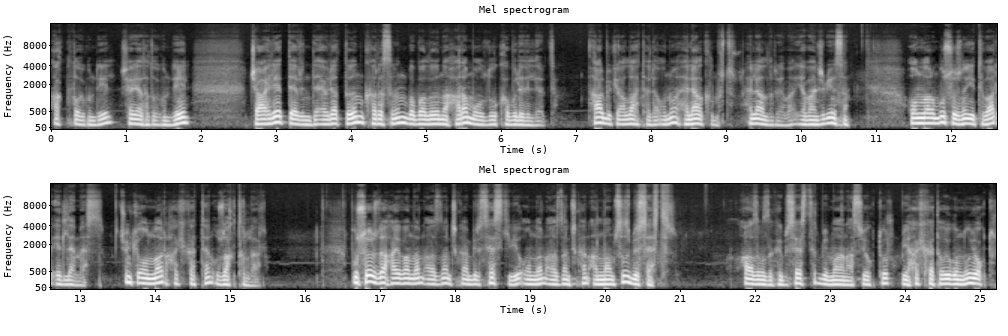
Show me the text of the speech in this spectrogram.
Akla da uygun değil, şeriata da uygun değil. Cahiliyet devrinde evlatlığın karısının babalığına haram olduğu kabul edilirdi. Halbuki Allah Teala onu helal kılmıştır. Helaldir yabancı bir insan. Onların bu sözüne itibar edilemez. Çünkü onlar hakikatten uzaktırlar. Bu söz de hayvanların ağzından çıkan bir ses gibi onların ağzından çıkan anlamsız bir sestir. Ağzımızdaki bir sestir, bir manası yoktur, bir hakikate uygunluğu yoktur.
